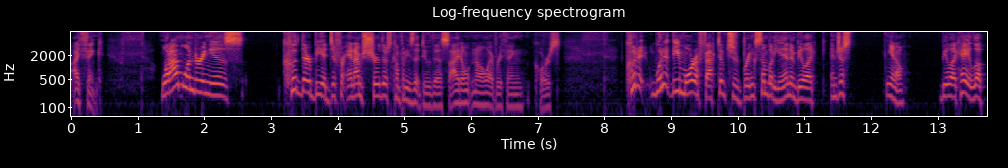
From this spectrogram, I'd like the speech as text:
I think. What I'm wondering is, could there be a different? And I'm sure there's companies that do this. I don't know everything, of course could it would it be more effective to bring somebody in and be like and just you know be like hey look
